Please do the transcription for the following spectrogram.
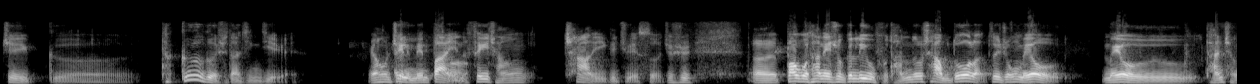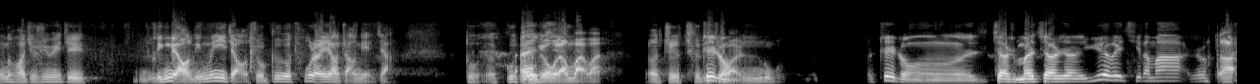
这个，他哥哥是他经纪人，然后这里面扮演的哦非常差的一个角色，就是，呃，包括他那时候跟利物浦谈的都差不多了，最终没有没有谈成的话，就是因为这临了临门一脚的时候，哥哥突然要涨点价，多呃多哎给我两百万，然后这彻底把人怒了。这种叫什么叫叫约维奇的妈是吧？啊，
